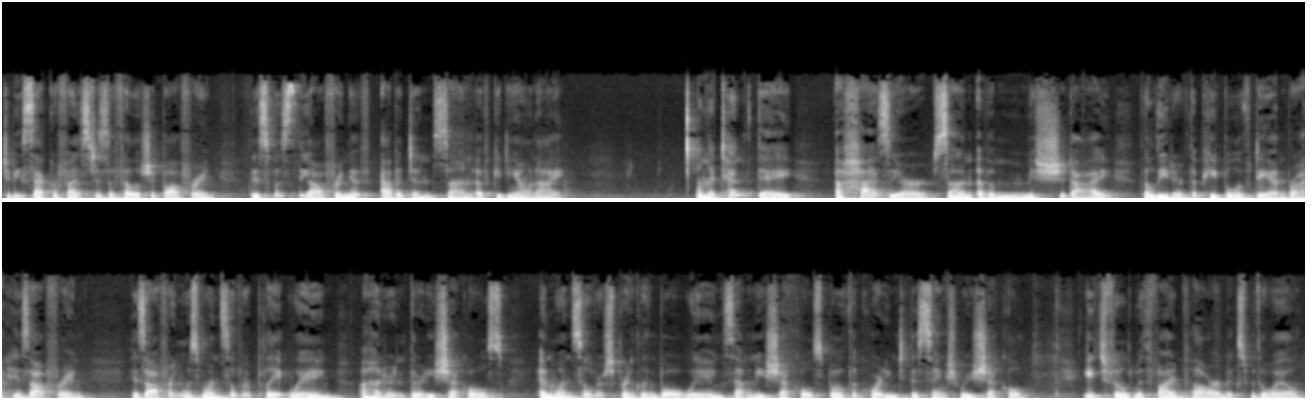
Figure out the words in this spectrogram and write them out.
to be sacrificed as a fellowship offering. This was the offering of Abidan, son of Gideoni. On the tenth day, Ahiezer, son of Ammishaddai, the leader of the people of Dan, brought his offering. His offering was one silver plate weighing a 130 shekels, and one silver sprinkling bowl weighing 70 shekels, both according to the sanctuary shekel, each filled with fine flour mixed with oil,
